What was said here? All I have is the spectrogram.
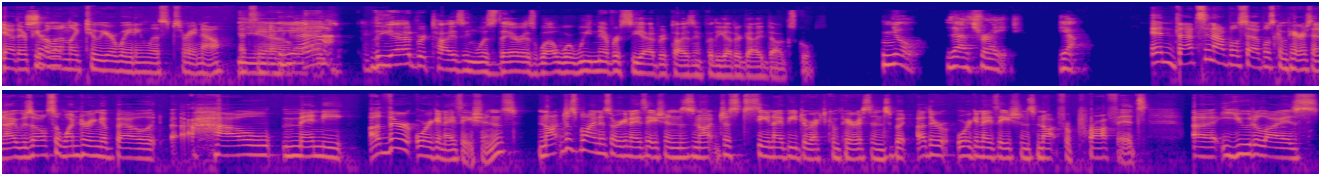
Yeah, there are people So- on like two-year waiting lists right now. At Yeah. CNIB. Yeah. And the advertising was there as well, where we never see advertising for the other guide dog schools. No, that's right. Yeah. And that's an apples to apples comparison. I was also wondering about uh, how many other organizations, not just blindness organizations, not just CNIB direct comparisons, but other organizations, not for profits, uh, utilize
